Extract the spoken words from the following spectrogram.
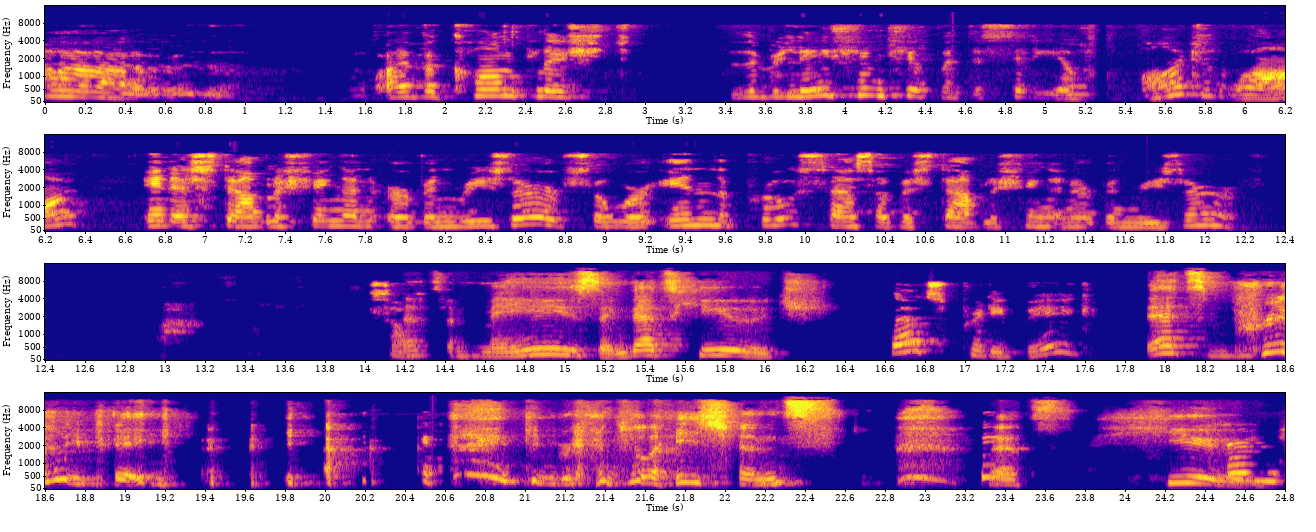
uh, I've accomplished the relationship with the city of Ottawa in establishing an urban reserve. So we're in the process of establishing an urban reserve. So that's amazing. That's huge. That's pretty big. That's really big. Congratulations. That's huge. And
